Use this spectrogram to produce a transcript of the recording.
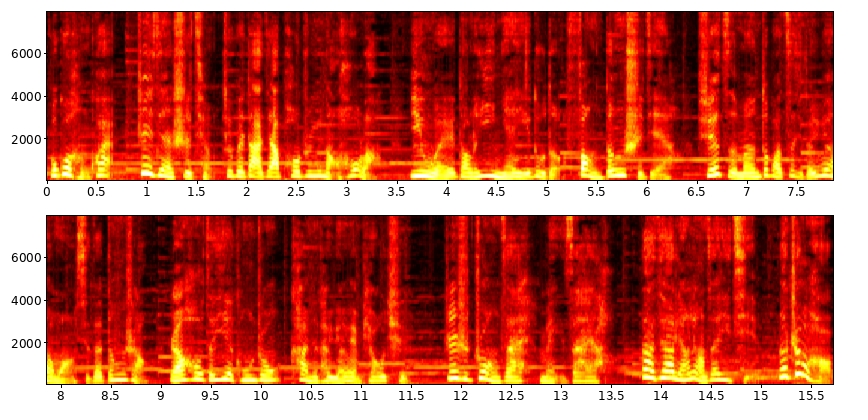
不过很快这件事情就被大家抛之于脑后了，因为到了一年一度的放灯时节，学子们都把自己的愿望写在灯上，然后在夜空中看着它远远飘去，真是壮哉美哉啊！大家两两在一起，那正好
